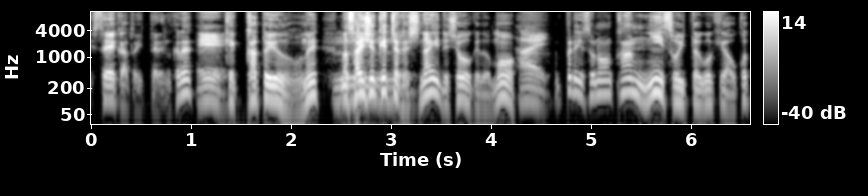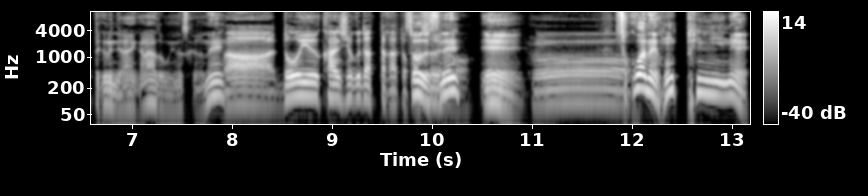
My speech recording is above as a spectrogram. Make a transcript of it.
成果と言ったらいいのかな、えー、結果というのをね、まあ、最終決着はしないでしょうけども、はい、やっぱりその間にそういった動きが起こってくるんじゃないかなと思いますけどね。あどういう感触だったかとか、そうですね。ええ。そこはね、本当にね、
